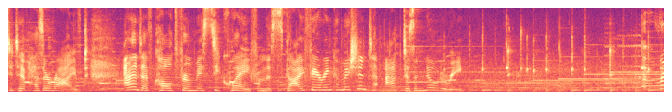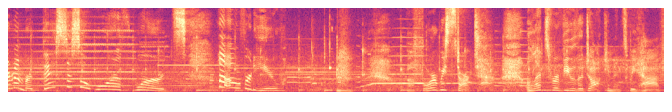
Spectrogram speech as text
Representative has arrived, and I've called for Miss Quay from the Skyfaring Commission to act as a notary. Uh, Remember, this is a war of words. Uh, Over to you. Before we start, let's review the documents we have.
